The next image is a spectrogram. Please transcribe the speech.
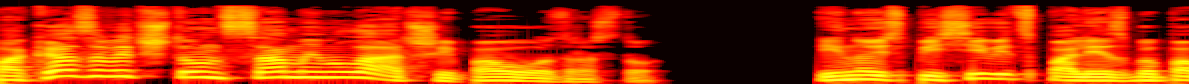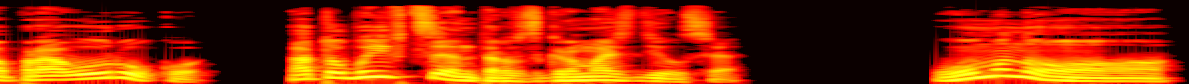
«Показывает, что он самый младший по возрасту. Иной спесивец полез бы по правую руку, а то бы и в центр взгромоздился. Умно!»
